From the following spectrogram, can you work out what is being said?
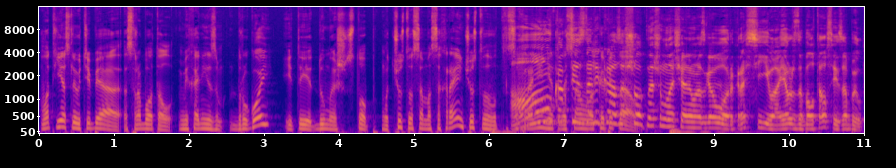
Вот если у тебя сработал механизм другой, и ты думаешь, стоп, вот чувство самосохранения, чувство вот сохранения О, этого как ты издалека капитала. зашел к нашему начальному разговору, красиво, а я уже заболтался и забыл.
